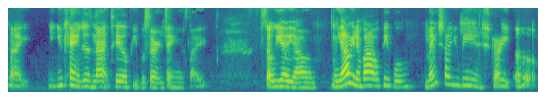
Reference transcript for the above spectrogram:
Like you can't just not tell people certain things. Like so, yeah, y'all when y'all get involved with people, make sure you being straight up.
